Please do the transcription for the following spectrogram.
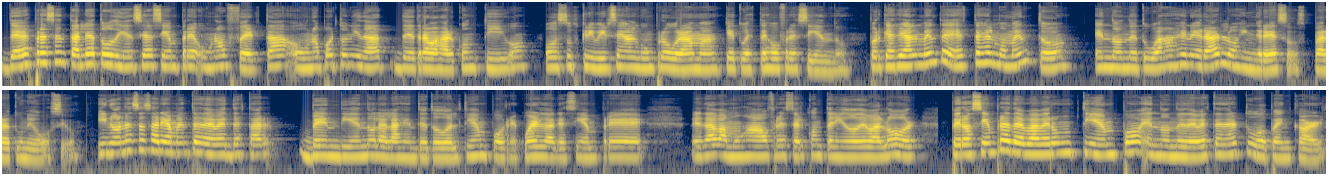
Debes presentarle a tu audiencia siempre una oferta o una oportunidad de trabajar contigo o suscribirse en algún programa que tú estés ofreciendo. Porque realmente este es el momento en donde tú vas a generar los ingresos para tu negocio. Y no necesariamente debes de estar vendiéndole a la gente todo el tiempo. Recuerda que siempre Vamos a ofrecer contenido de valor, pero siempre debe haber un tiempo en donde debes tener tu open card.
